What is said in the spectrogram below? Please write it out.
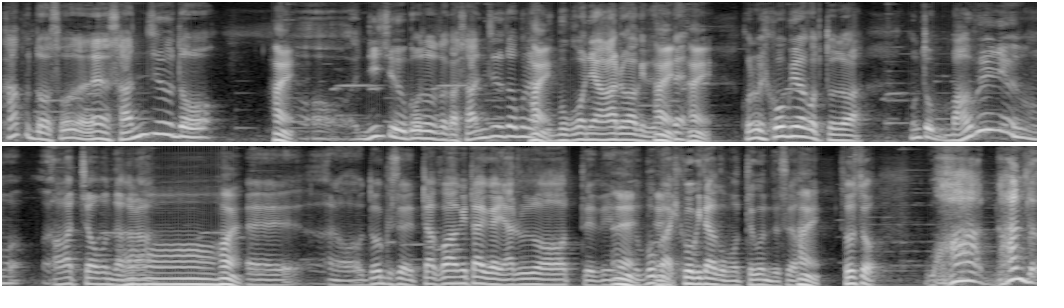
角度そうだね30度ーはい、25度とか30度ぐらい向こうに上がるわけですね。はい、はい。この飛行機タコっていうのは本当真上にも上がっちゃうもんだから、はい。えーあの同級生でタコ揚げ大会やるぞって、ねええ僕は飛行機タコ持ってくんですよ。はいそうすると「わあなんだ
